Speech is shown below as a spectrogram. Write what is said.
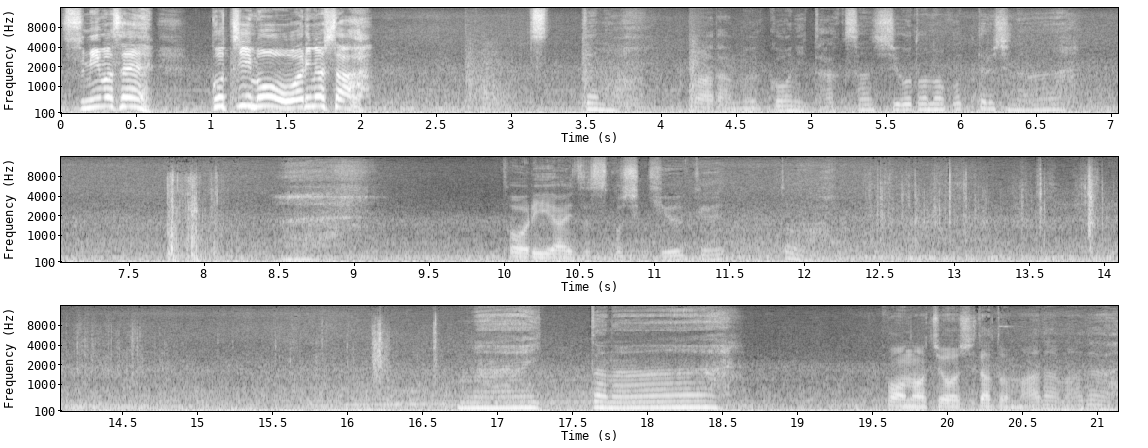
すみません。こっちもう終わりました。つってもまだ向こうにたくさん仕事残ってるしな。は あとりあえず少し休憩っと。まあいったな。この調子だとまだまだ。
